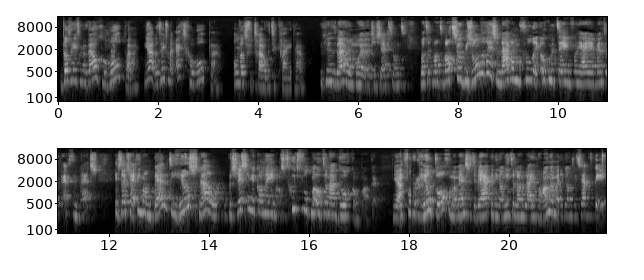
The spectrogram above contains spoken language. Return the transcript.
dat heeft me wel geholpen. Ja, dat heeft me echt geholpen om dat vertrouwen te krijgen. Ik vind het wel heel mooi wat je zegt. Want wat, wat, wat zo bijzonder is, en daarom voelde ik ook meteen van ja, jij bent ook echt een match. Is dat jij iemand bent die heel snel beslissingen kan nemen als het goed voelt, maar ook daarna door kan pakken. Ja. Ik vond het heel tof om met mensen te werken die dan niet te lang blijven hangen, maar die dan zoiets hebben: oké,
